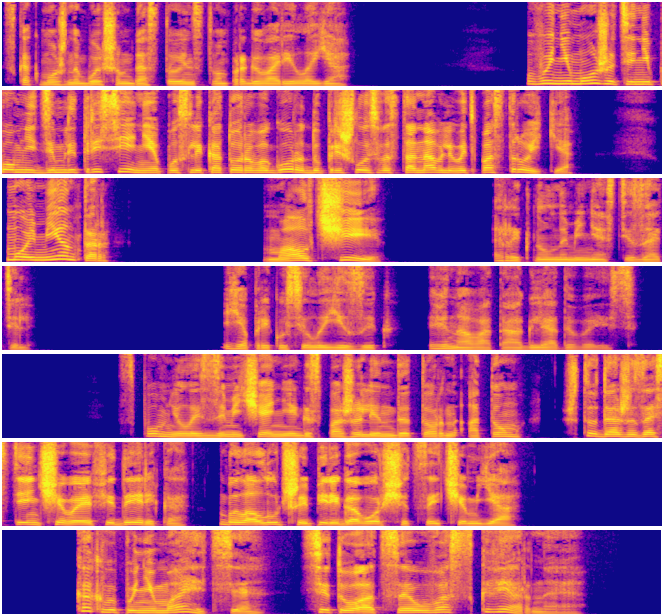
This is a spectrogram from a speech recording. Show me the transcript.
с как можно большим достоинством проговорила я. «Вы не можете не помнить землетрясение, после которого городу пришлось восстанавливать постройки. Мой ментор...» «Молчи!» — рыкнул на меня стязатель. Я прикусила язык, виновато оглядываясь. Вспомнилось замечание госпожи Линде Торн о том, что даже застенчивая Федерика была лучшей переговорщицей, чем я. «Как вы понимаете, ситуация у вас скверная».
